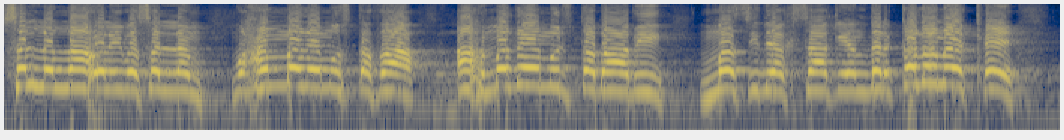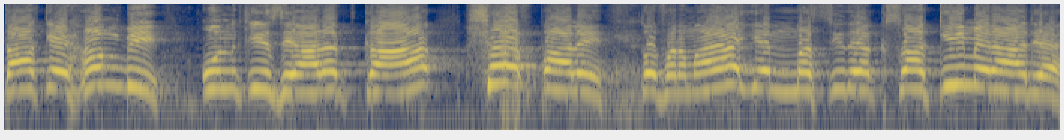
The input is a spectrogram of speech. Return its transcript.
सल्लल्लाहु अलैहि वसल्लम, मोहम्मद मुस्तफ़ा, अहमद मुजतबा भी मस्जिद अक्सा के अंदर कदम रखें, ताकि हम भी उनकी जियारत का शर्फ पालें। तो फरमाया, ये मस्जिद अक्सा की मेराज है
